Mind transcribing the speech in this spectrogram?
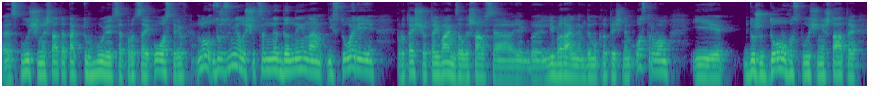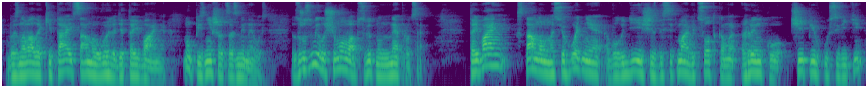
е, Сполучені Штати так турбуються про цей острів? Ну зрозуміло, що це не данина історії про те, що Тайвань залишався якби ліберальним демократичним островом, і дуже довго Сполучені Штати визнавали Китай саме у вигляді Тайваня. Ну пізніше це змінилось. Зрозуміло, що мова абсолютно не про це. Тайвань станом на сьогодні володіє 60% ринку чіпів у світі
